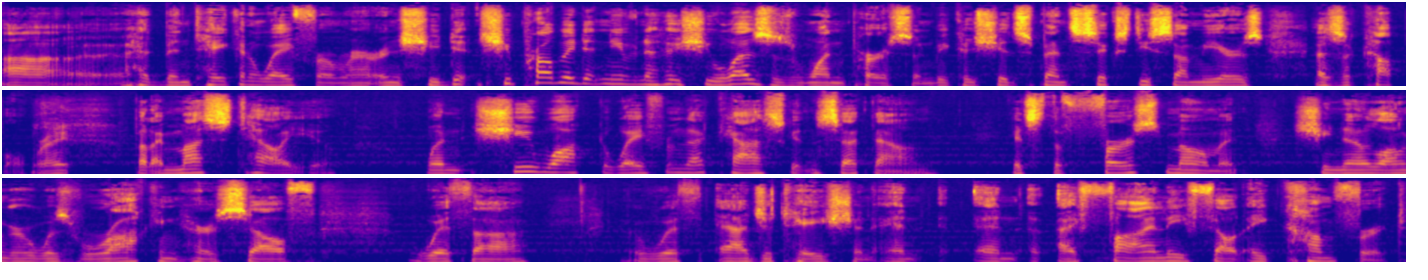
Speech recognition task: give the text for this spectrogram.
uh, had been taken away from her and she did she probably didn't even know who she was as one person because she had spent 60 some years as a couple Right. but i must tell you when she walked away from that casket and sat down it's the first moment she no longer was rocking herself with uh, with agitation. And and I finally felt a comfort.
